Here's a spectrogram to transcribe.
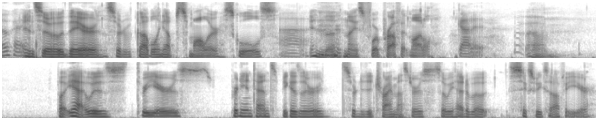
Okay. and so they're sort of gobbling up smaller schools Ah. in the nice for-profit model. Got it. But yeah, it was three years, pretty intense because they were sort of did trimesters, so we had about six weeks off a year.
